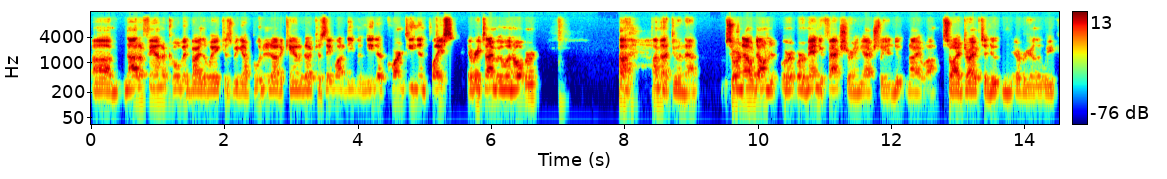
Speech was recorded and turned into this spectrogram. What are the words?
um, not a fan of COVID, by the way, because we got booted out of Canada because they wanted to even need a quarantine in place every time we went over. Uh, I'm not doing that. So we're now down, to, we're, we're, manufacturing actually in Newton, Iowa. So I drive to Newton every other week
